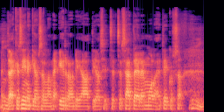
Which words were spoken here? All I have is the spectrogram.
Mm. Että ehkä siinäkin on sellainen irradiaatio, sit, että se säteilee mulle heti, kun sä mm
